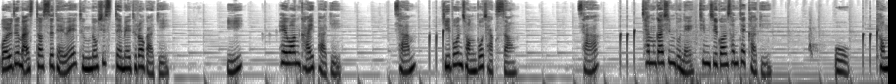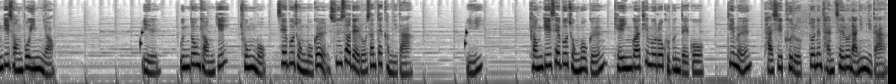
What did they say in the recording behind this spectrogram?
월드 마스터스 대회 등록 시스템에 들어가기. 2. 회원 가입하기. 3. 기본 정보 작성. 4. 참가 신분의 팀 직원 선택하기. 5. 경기 정보 입력. 1. 운동 경기, 종목, 세부 종목을 순서대로 선택합니다. 2. 경기 세부 종목은 개인과 팀으로 구분되고 팀은 다시 그룹 또는 단체로 나뉩니다.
